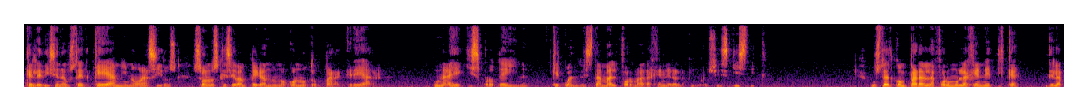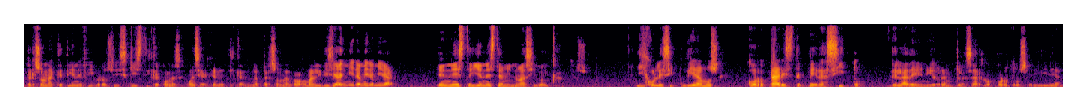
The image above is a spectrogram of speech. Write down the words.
que le dicen a usted qué aminoácidos son los que se van pegando uno con otro para crear una X proteína que cuando está mal formada genera la fibrosis quística. Usted compara la fórmula genética de la persona que tiene fibrosis quística con la secuencia genética de una persona normal y dice, ay, mira, mira, mira, en este y en este aminoácido hay cambios. Híjole, si pudiéramos cortar este pedacito del ADN y reemplazarlo por otro sería ideal.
